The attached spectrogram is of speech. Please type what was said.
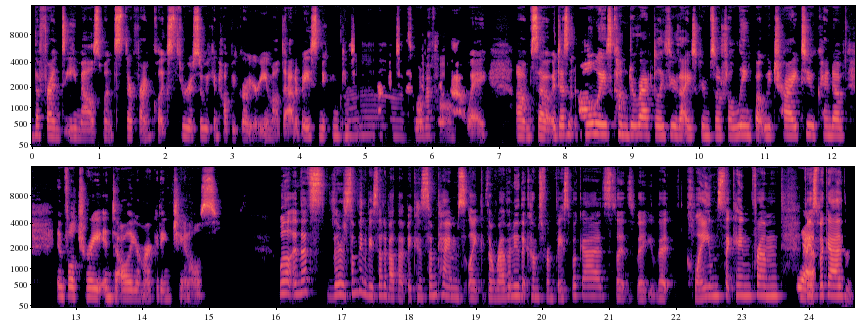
the friend's emails once their friend clicks through so we can help you grow your email database and you can continue to Oh, to beautiful. that way. Um, so it doesn't always come directly through the ice cream social link, but we try to kind of infiltrate into all your marketing channels. Well, and that's there's something to be said about that because sometimes like the revenue that comes from Facebook ads that that, claims that came from Yeah. Facebook ads and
